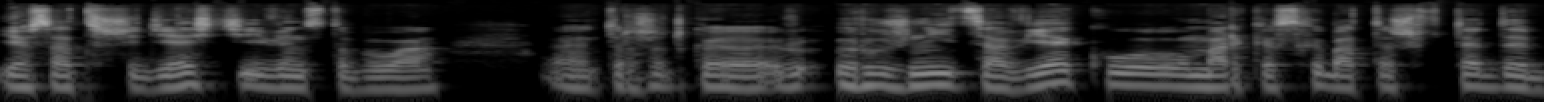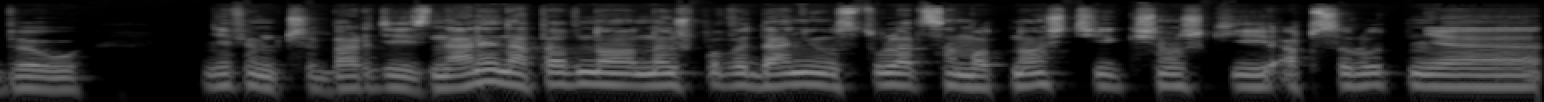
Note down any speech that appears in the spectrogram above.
Josa 30, więc to była troszeczkę różnica wieku. Marquez chyba też wtedy był, nie wiem czy bardziej znany, na pewno no już po wydaniu 100 lat samotności, książki absolutnie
